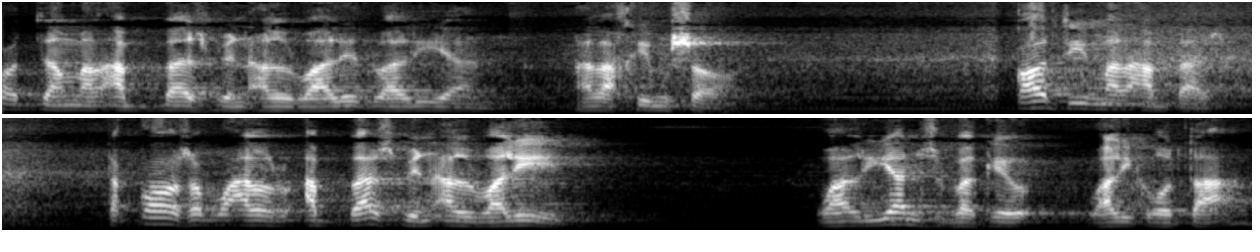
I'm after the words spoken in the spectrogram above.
Qaddam al-Abbas bin al-Walid walian ala khimsa. Qadim al-Abbas. Teko sapa al-Abbas bin al-Walid. Walian sebagai wali kota.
